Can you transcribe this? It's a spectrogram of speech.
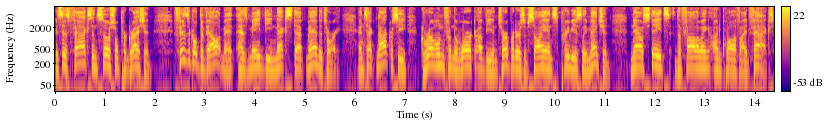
It says facts and social progression. Physical development has made the next step mandatory, and technocracy, grown from the work of the interpreters of science previously mentioned, now states the following unqualified facts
